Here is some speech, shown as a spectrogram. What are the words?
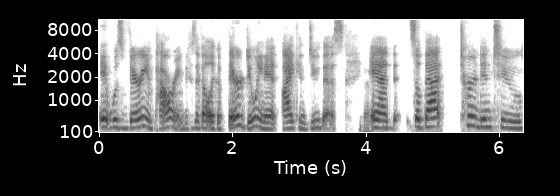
it was very empowering because I felt like if they're doing it, I can do this. Yeah. And so that turned into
